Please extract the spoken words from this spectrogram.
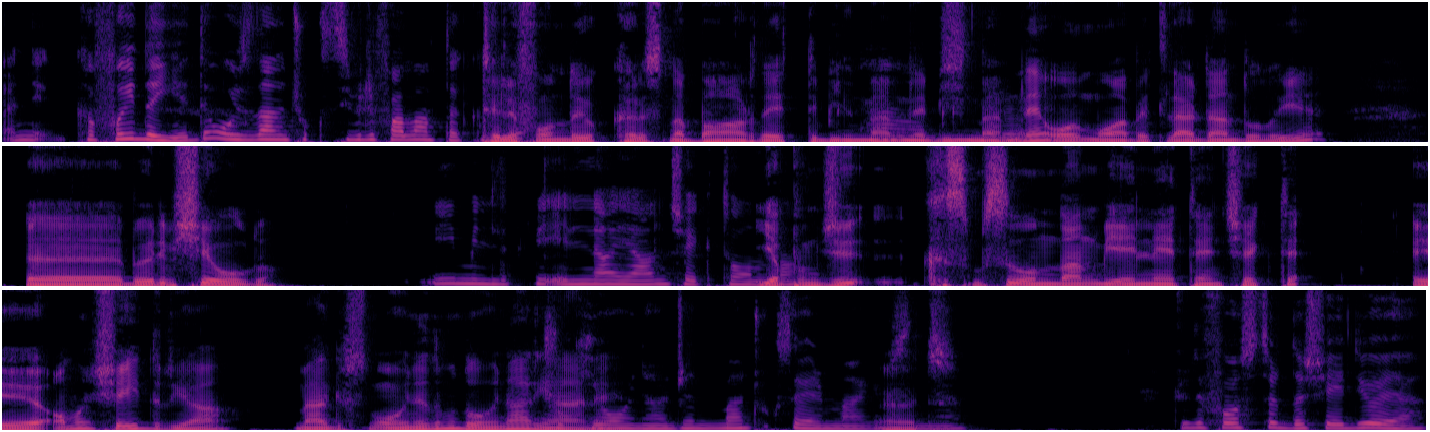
yani kafayı da yedi. O yüzden de çok sivri falan takıldı. Telefonda yok karısına bağırdı etti bilmem Ha, ne bilmem ne. öyle. O muhabbetlerden dolayı e, böyle bir şey oldu. İyi millet bir elini ayağını çekti ondan. Yapımcı kısmısı ondan bir eline eteğini çekti. E, ama şeydir ya. Mel Gibson oynadı mı da oynar Çok yani. iyi oynar canım. Ben çok severim Mel Gibson'ı. Evet. Jodie Foster da şey diyor ya.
